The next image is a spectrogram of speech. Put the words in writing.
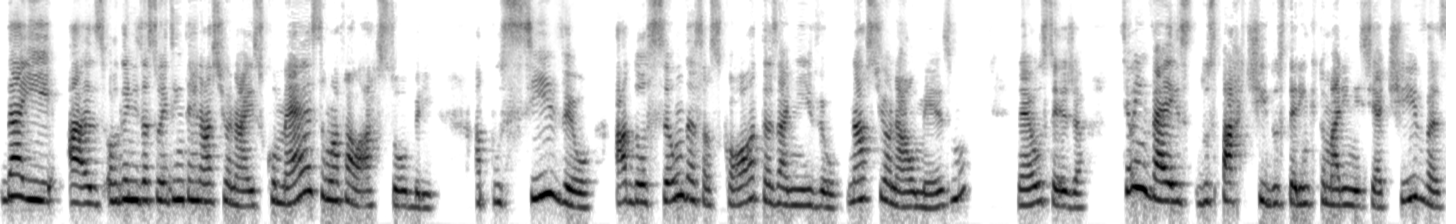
Daí, as organizações internacionais começam a falar sobre a possível adoção dessas cotas a nível nacional mesmo, né? Ou seja, se ao invés dos partidos terem que tomar iniciativas,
